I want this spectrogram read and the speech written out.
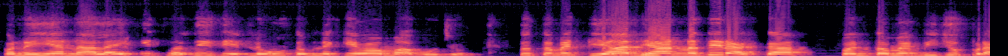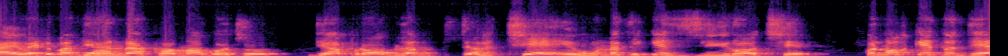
પણ અહીંયા નાલાયકી થતી હતી એટલે હું તમને કહેવા માંગુ છું. તો તમે ત્યાં ધ્યાન નથી રાખતા, પણ તમે બીજું પ્રાઇવેટમાં ધ્યાન રાખવા માંગો છો, જ્યાં પ્રોબ્લેમ છે, એવું નથી કે ઝીરો છે. પણ ઓકે તો જે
